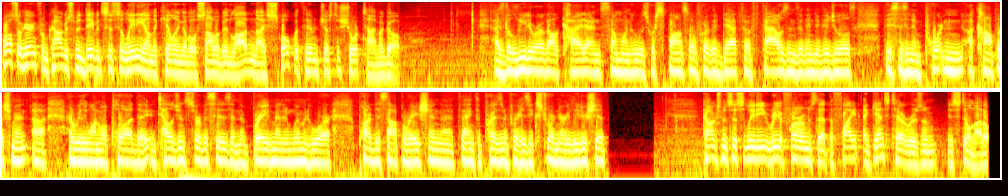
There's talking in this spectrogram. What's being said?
We're also hearing from Congressman David Cicilline on the killing of Osama bin Laden. I spoke with him just a short time ago. As the leader of Al Qaeda and someone who was responsible for the death of thousands of individuals, this is an important accomplishment. Uh, I really want to applaud the intelligence services and the brave men and women who are part of this operation. I thank the President for his extraordinary leadership. Congressman Cicilline reaffirms that the fight against terrorism is still not over.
